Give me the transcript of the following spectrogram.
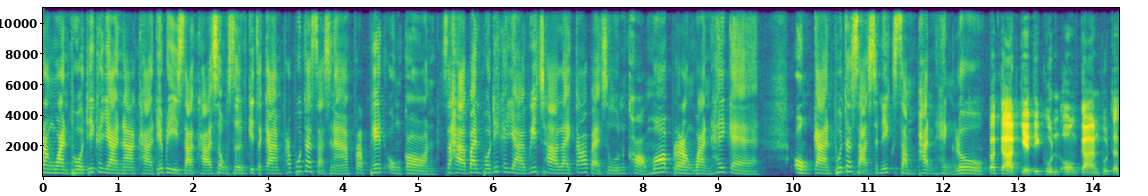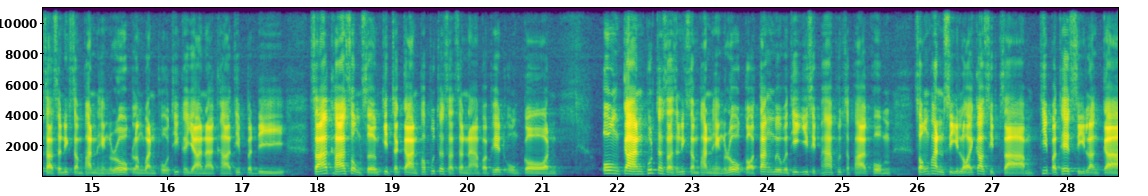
รางวัลโพธิคยานาคาธิบดีสาขาส่งเสริมกิจการพระพุทธศาสนาประเภทองค์กร สถาบันโพธิคยาวิชาลัย 980 ขอมอบรางวัลให้แก่ องค์การพุทธศาสนิกสัมพันธ์แห่งโลก ประกาศเกียรติคุณองค์การพุทธศาสนิกสัมพันธ์แห่งโลกรางวัลโพธิคยานาคาธิบดี สาขาส่งเสริมกิจการพระพุทธศาสนาประเภทองค์กร องค์การพุทธศาสนิกสัมพันธ์แห่งโลกก่อตั้งเมื่อวันที่ 25 พฤษภาคม 2493 ที่ประเทศศรีลังกา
